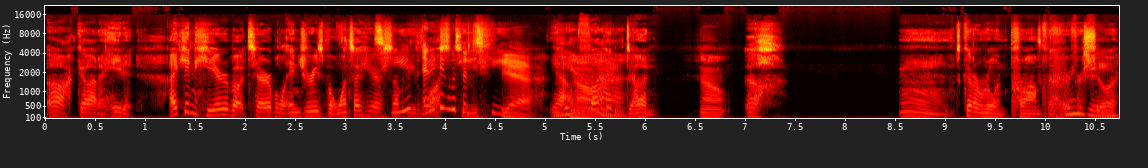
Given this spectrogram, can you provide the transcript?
Oh God, I hate it. I can hear about terrible injuries, but once I hear somebody Teeth? Anything lost with teeth, the teeth. yeah. yeah, I'm fucking done. No. Ugh. Mm, it's gonna ruin prom for her for sure.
